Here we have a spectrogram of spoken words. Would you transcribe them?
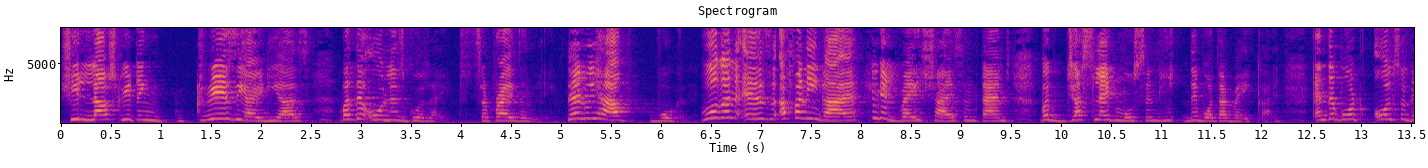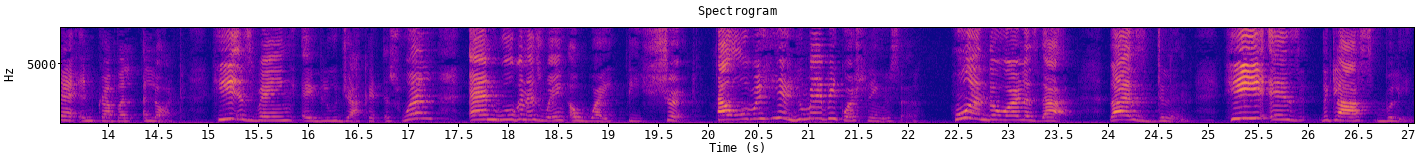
She loves creating crazy ideas, but they always go right, surprisingly. Then we have Wogan. Wogan is a funny guy. He can get very shy sometimes, but just like Mosen, he, they both are very kind. And they both also get in trouble a lot. He is wearing a blue jacket as well, and Wogan is wearing a white t-shirt. Now over here, you may be questioning yourself, who in the world is that? That is Dylan. He is the class bully.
